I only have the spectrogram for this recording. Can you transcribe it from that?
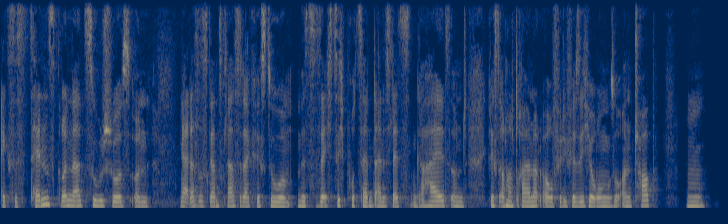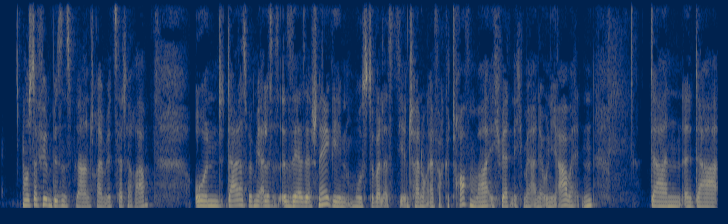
Existenzgründerzuschuss und ja, das ist ganz klasse. Da kriegst du bis 60 Prozent deines letzten Gehalts und kriegst auch noch 300 Euro für die Versicherung so on top. Hm. Du musst dafür einen Businessplan schreiben etc. Und da das bei mir alles sehr, sehr schnell gehen musste, weil das die Entscheidung einfach getroffen war, ich werde nicht mehr an der Uni arbeiten, dann äh, da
